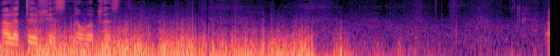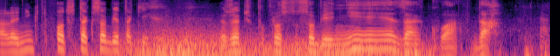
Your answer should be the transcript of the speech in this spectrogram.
Ale to już jest nowoczesne. Ale nikt od tak sobie takich rzeczy po prostu sobie nie zakłada. Tak.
